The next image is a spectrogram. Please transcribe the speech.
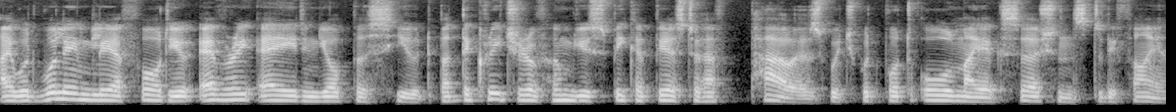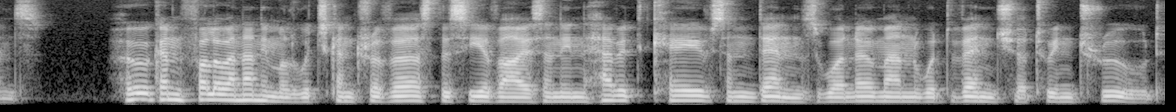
I would willingly afford you every aid in your pursuit, but the creature of whom you speak appears to have powers which would put all my exertions to defiance. Who can follow an animal which can traverse the sea of ice and inhabit caves and dens where no man would venture to intrude?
